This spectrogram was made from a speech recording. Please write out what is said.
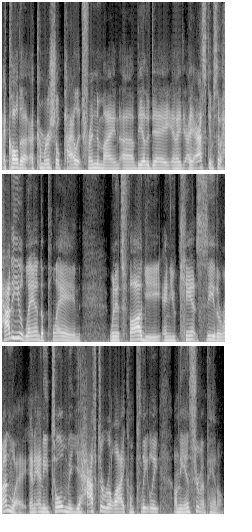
I called a, a commercial pilot friend of mine uh, the other day and I, I asked him so how do you land a plane when it's foggy and you can't see the runway? And, and he told me you have to rely completely on the instrument panel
